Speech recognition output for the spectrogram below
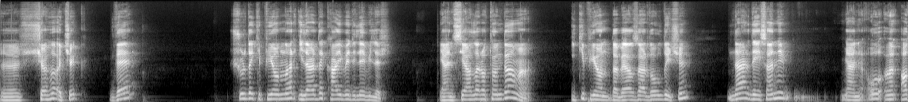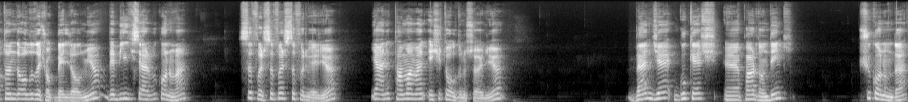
e, şahı açık ve şuradaki piyonlar ileride kaybedilebilir. Yani siyahlar at önde ama iki piyon da beyazlarda olduğu için neredeyse hani yani o at önde olduğu da çok belli olmuyor ve bilgisayar bu konuma 0 0 0 veriyor. Yani tamamen eşit olduğunu söylüyor. Bence Gukesh e, pardon Dink şu konumda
